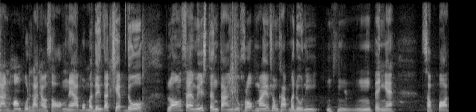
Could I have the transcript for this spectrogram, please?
กันห้องผู้โดยสารแถว2นะครับผมมาดึงตะเข็บดูลองแซนด์วิชต่างๆ อยู่ครบไหมคุณผู้ชมครับมาดูนี่เป็นไงสปอต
